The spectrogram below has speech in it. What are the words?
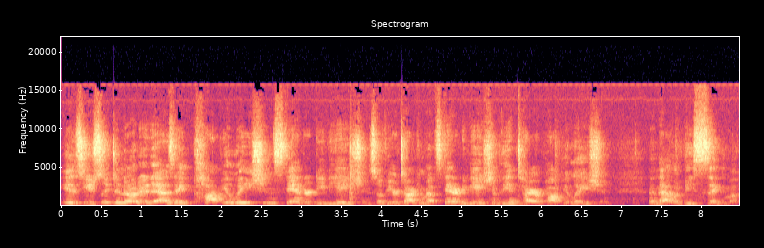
is usually denoted as a population standard deviation. So if you're talking about standard deviation of the entire population, then that would be sigma.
